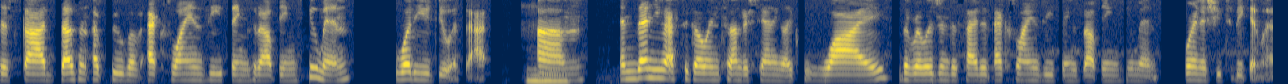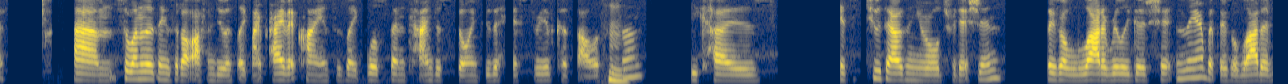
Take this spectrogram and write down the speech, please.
this god doesn't approve of x y and z things about being human what do you do with that? Mm-hmm. um, and then you have to go into understanding like why the religion decided x y and z things about being human were an issue to begin with um, so one of the things that I'll often do with like my private clients is like we'll spend time just going through the history of hmm. Catholicism hmm. because it's a 2000 year old tradition. There's a lot of really good shit in there, but there's a lot of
